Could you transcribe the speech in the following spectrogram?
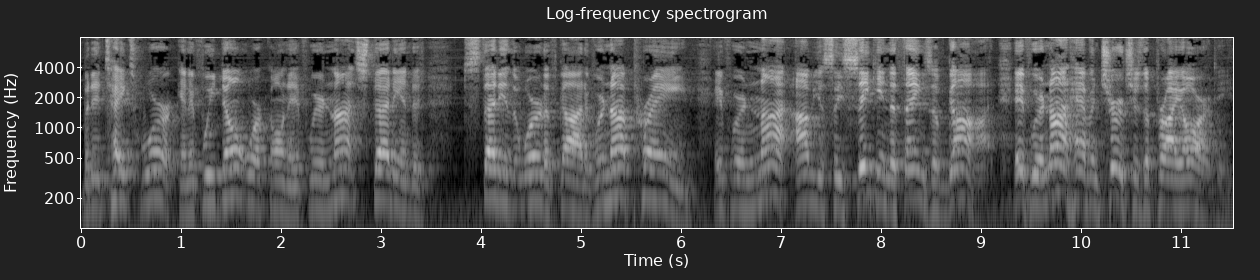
But it takes work. And if we don't work on it, if we're not studying to studying the Word of God, if we're not praying, if we're not obviously seeking the things of God, if we're not having church as a priority,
